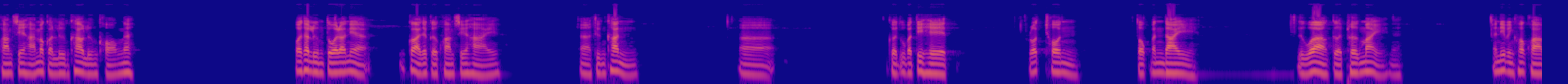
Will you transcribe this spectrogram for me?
ความเสียหายมากกว่าลืมข้าวลืมของนะเพราะถ้าลืมตัวแล้วเนี่ย ก็อาจจะเกิดความเสียหายถึงขั้นเกิดอุบัติเหตุ รถชน ตกบันได หรือว่าเกิดเพลิงไหม้นะอันนี้เป็นข้อความ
